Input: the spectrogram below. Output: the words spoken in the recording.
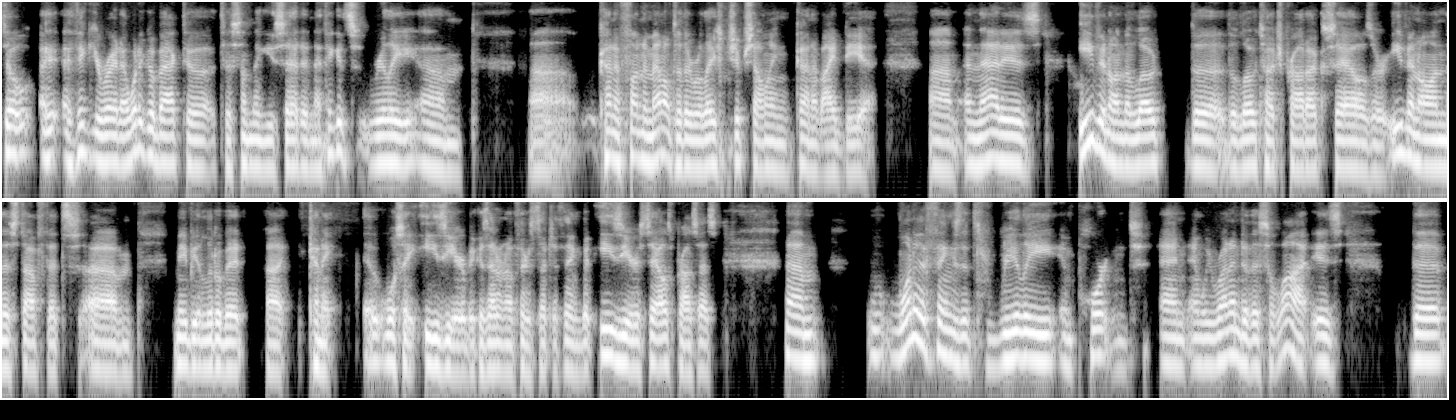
so I, I, think you're right. I want to go back to to something you said, and I think it's really um, uh, kind of fundamental to the relationship selling kind of idea, um, and that is even on the low the the low touch product sales, or even on the stuff that's um, maybe a little bit uh, kind of we'll say easier because I don't know if there's such a thing, but easier sales process. Um, one of the things that's really important, and and we run into this a lot, is the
